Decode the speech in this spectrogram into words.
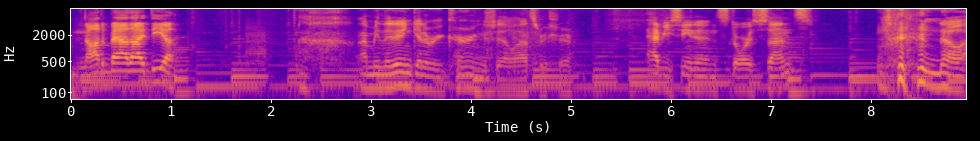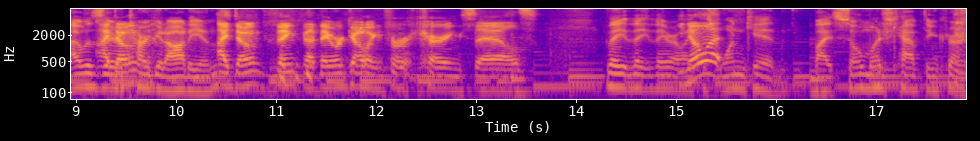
not a bad idea. I mean, they didn't get a recurring sale, that's for sure. Have you seen it in stores since? no, I was I their don't- target audience. I don't think that they were going for recurring sales. They they they were like know what? one kid buys so much Captain Crunch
